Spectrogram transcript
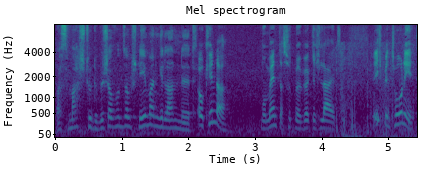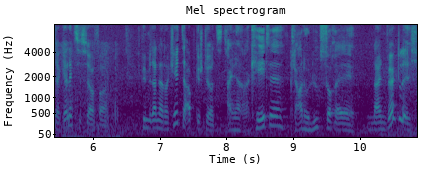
Was machst du? Du bist auf unserem Schneemann gelandet. Oh, Kinder. Moment, das tut mir wirklich leid. Ich bin Toni, der Galaxy Surfer. Ich bin mit einer Rakete abgestürzt. Eine Rakete? Klar, du lügst doch, ey. Nein, wirklich.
